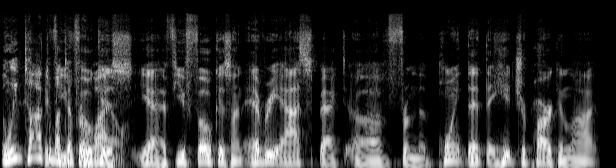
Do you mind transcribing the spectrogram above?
And we've talked if about that for focus, a while. yeah, if you focus on every aspect of from the point that they hit your parking lot,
